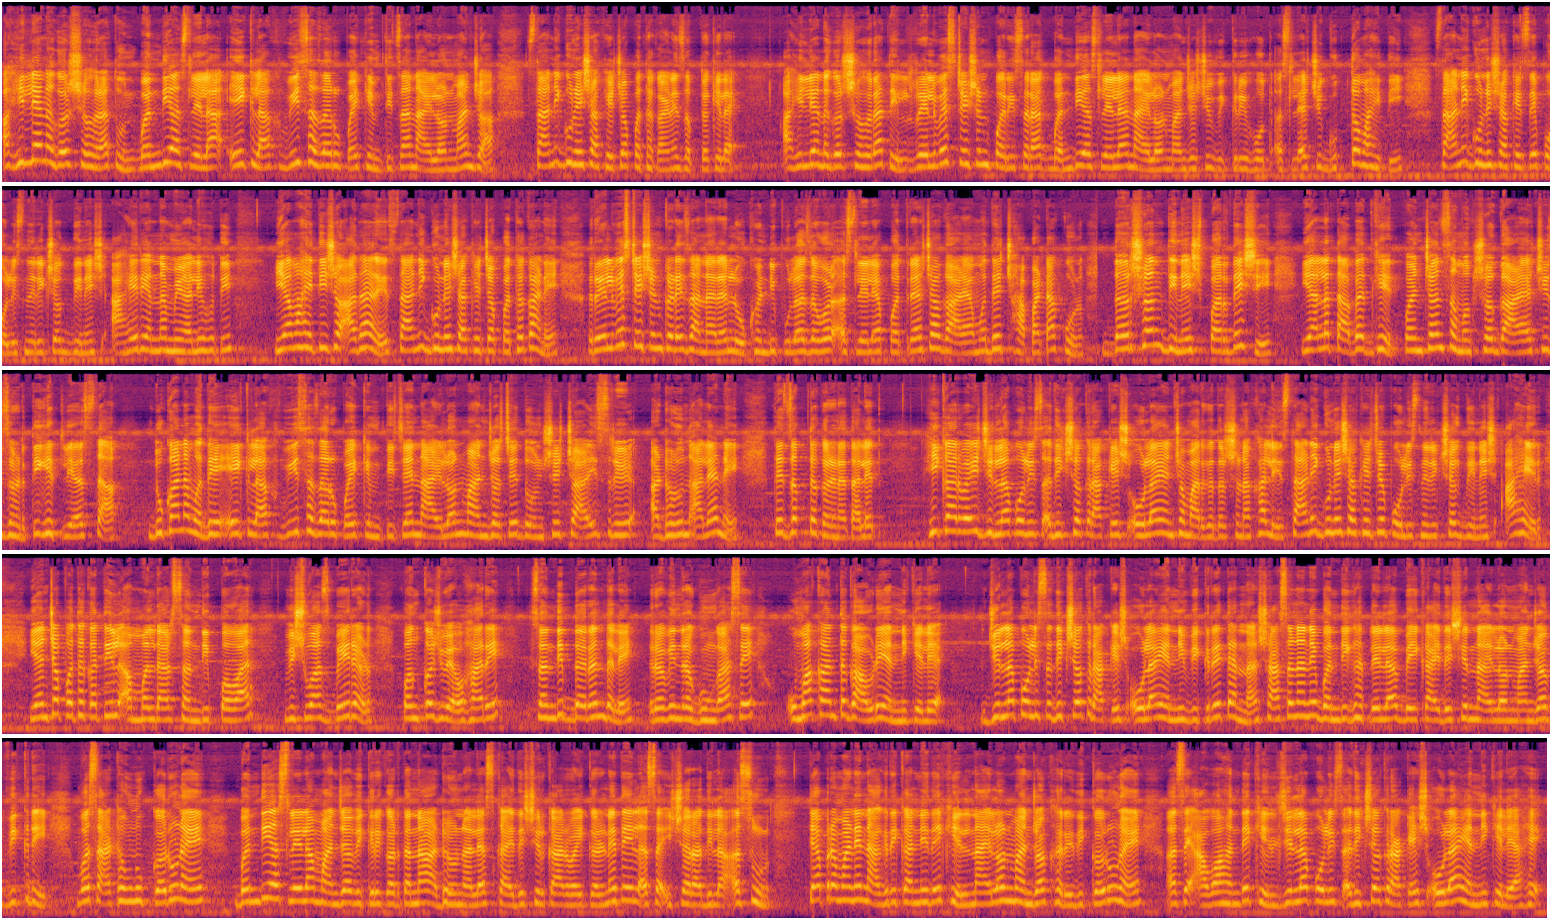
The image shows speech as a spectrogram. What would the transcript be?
अहिल्यानगर शहरातून बंदी असलेला एक लाख वीस हजार रुपये किमतीचा नायलॉन मांजा स्थानिक गुन्हे शाखेच्या पथकाने जप्त केलाय. अहिल्यानगर शहरातील रेल्वे स्टेशन परिसरात बंदी असलेल्या नायलॉन मांजाची विक्री होत असल्याची गुप्त माहिती स्थानिक गुन्हे शाखेचे पोलीस निरीक्षक दिनेश आहेर यांना मिळाली होती. या माहितीच्या आधारे स्थानिक गुन्हे शाखेच्या पथकाने रेल्वे स्टेशनकडे जाणाऱ्या लोखंडी पुलाजवळ असलेल्या पत्र्याच्या गाळ्यामध्ये छापा टाकून दर्शन दिनेश परदेशी याला ताब्यात घेत पंचांसमक्ष गाळ्याची झडती घेतली असता दुकानामध्ये एक लाख वीस हजार रुपये किमतीचे नायलॉन मांजाचे दोनशे चाळीस रीळ आढळून आल्याने ते जप्त करण्यात आलेत. ही कारवाई जिल्हा पोलीस अधीक्षक राकेश ओला यांच्या मार्गदर्शनाखाली स्थानिक गुन्हे शाखेचे पोलीस निरीक्षक दिनेश आहेर यांच्या पथकातील अंमलदार संदीप पवार विश्वास बेरड पंकज व्यवहारे संदीप दरंदले रवींद्र गुंगासे उमाकांत गावडे यांनी केले. जिल्हा पोलीस अधीक्षक राकेश ओला यांनी विक्रेत्यांना शासनाने बंदी घातलेल्या बेकायदेशीर नायलॉन मांजा विक्री व साठवणूक करू नये बंदी असलेला मांजा विक्री करताना आढळून आल्यास कायदेशीर कारवाई करण्यात येईल असा इशारा दिला असून त्याप्रमाणे नागरिकांनी देखील नायलॉन मांजा खरेदी करू नये असे आवाहन देखील जिल्हा पोलीस अधीक्षक राकेश ओला यांनी केले आहे.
